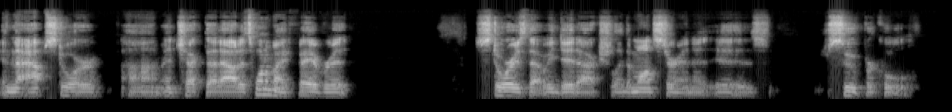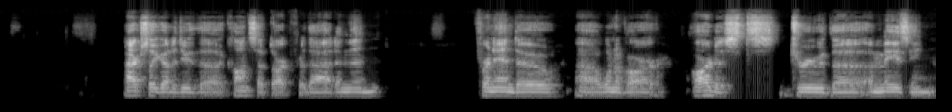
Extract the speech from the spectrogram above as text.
in the App Store um, and check that out. It's one of my favorite stories that we did actually. The monster in it is super cool. I actually got to do the concept art for that. And then Fernando, uh, one of our artists, drew the amazing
